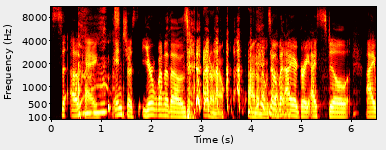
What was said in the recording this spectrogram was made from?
So- okay. Interest. You're one of those. I don't know. I don't know what's no, but I agree. I still, I,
